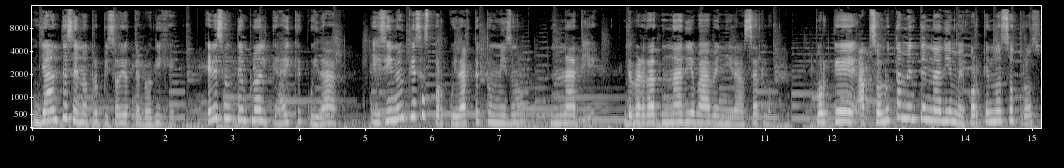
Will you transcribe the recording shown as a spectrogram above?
ya antes en otro episodio te lo dije, eres un templo al que hay que cuidar. Y si no empiezas por cuidarte tú mismo, nadie, de verdad nadie va a venir a hacerlo. Porque absolutamente nadie mejor que nosotros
